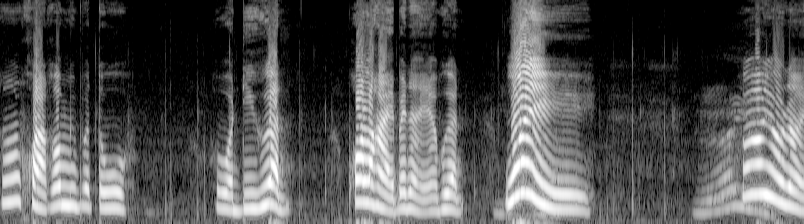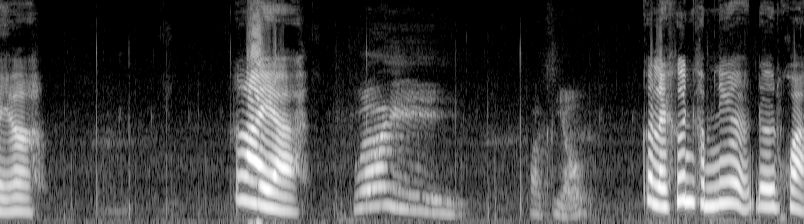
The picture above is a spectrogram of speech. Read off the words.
ด้านขวาก็มีประตูสวัสดีเพื่อน พ่อเราหายไปไหนอะเพื่อน อุ้ยเฮ้ยพ่ออยู่ไหนอะ อะไรอะเฮ้ยปอดเสียว เกิดอะไรขึ้นครับเนี่ย เดินขวา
